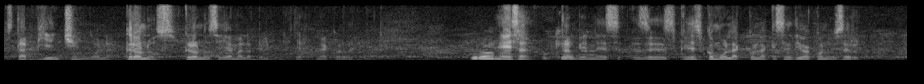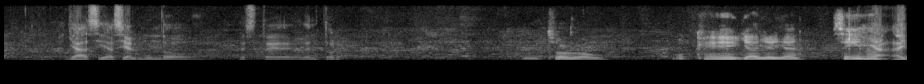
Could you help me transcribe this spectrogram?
Está bien chingona. Cronos, Cronos se llama la película, ya me acordé. Cronos, Esa también es, es, es- es como la con la que se dio a conocer ya así hacia el mundo este del toro. Del Toro. Ok, ya, ya, ya. Sí, no. Ya, ahí,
